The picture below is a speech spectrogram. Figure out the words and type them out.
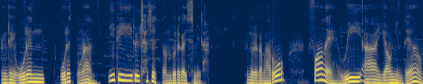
굉장히 오랜, 오랫동안 1위를 차지했던 노래가 있습니다. 그 노래가 바로 Fun의 We Are Young인데요.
